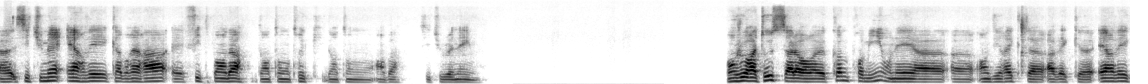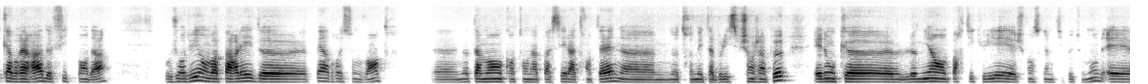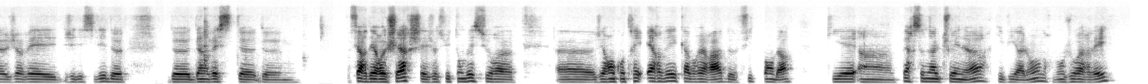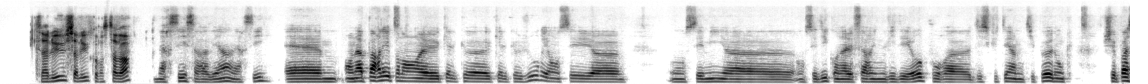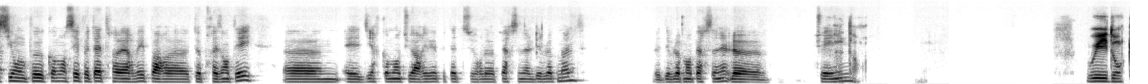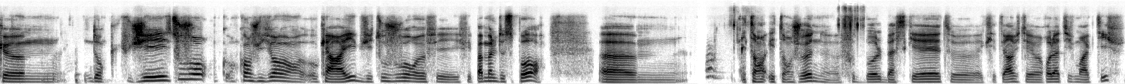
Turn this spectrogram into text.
Euh, si tu mets Hervé Cabrera et Fit Panda dans ton truc, dans ton en bas, si tu rename. Bonjour à tous. Alors, euh, comme promis, on est euh, en direct avec Hervé Cabrera de Fit Panda. Aujourd'hui, on va parler de perdre son ventre, notamment quand on a passé la trentaine. notre métabolisme change un peu. Et donc, le mien en particulier, je pense qu'un petit peu tout le monde. Et j'ai décidé de, de, faire des recherches et je suis tombé sur, j'ai rencontré Hervé Cabrera de Fit Panda, qui est un personal trainer qui vit à Londres. Bonjour Hervé. Salut, salut, comment ça va? Merci, ça va bien, merci. on a parlé pendant quelques, quelques jours et on s'est s'est mis, euh, on s'est dit qu'on allait faire une vidéo pour euh, discuter un petit peu. Donc, je ne sais pas si on peut commencer peut-être Hervé par euh, te présenter et dire comment tu es arrivé peut-être sur le personal development, le développement personnel, le training. Oui, donc, donc j'ai toujours, quand je vivais aux Caraïbes, j'ai toujours fait, fait, pas mal de sport étant, étant jeune, euh, football, basket, euh, etc., j'étais relativement actif.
